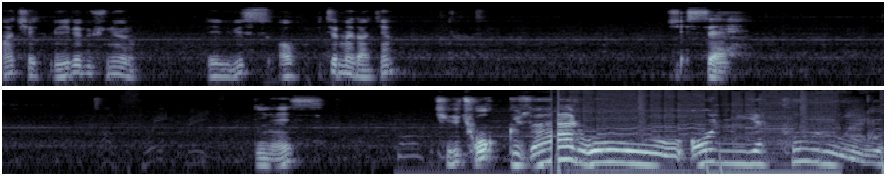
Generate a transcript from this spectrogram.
Ama çekmeyi de düşünüyorum. Davis of bitirmedi hakem. Jesse. Dines. İçeri çok güzel. Oo, Onyekuru.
